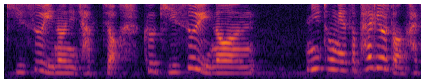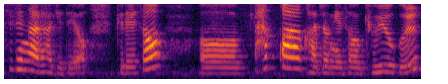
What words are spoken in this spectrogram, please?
기수 인원이 작죠. 그 기수 인원 이 통해서 8개월 동안 같이 생활을 하게 돼요. 그래서 어, 학과 과정에서 교육을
